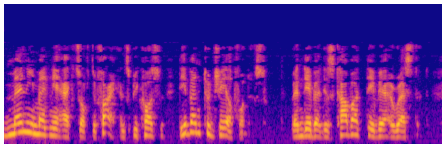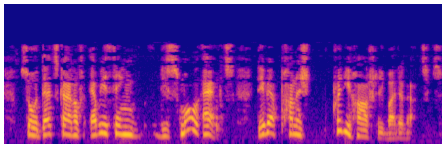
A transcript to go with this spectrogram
many, many acts of defiance because they went to jail for this. When they were discovered, they were arrested. So that's kind of everything, these small acts, they were punished pretty harshly by the Nazis.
